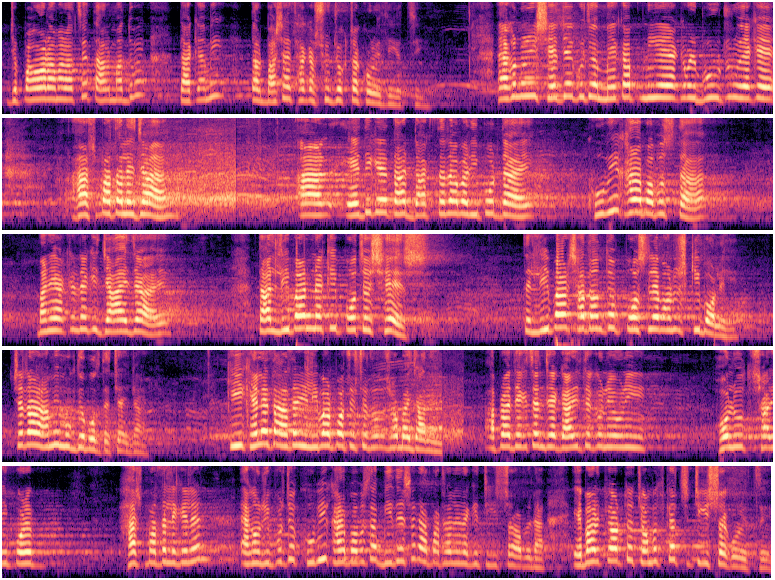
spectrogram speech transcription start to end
যে পাওয়ার আমার আছে, তার মাধ্যমে তাকে আমি তার বাসায় থাকার সুযোগটা করে দিয়েছি। এখন উনি সেজে গুজে মেকআপ নিয়ে একেবারে বুড়ো টুরু একে হাসপাতালে যান। আর এদিকে তার ডাক্তাররা আবার রিপোর্ট দেয়, খুবই খারাপ অবস্থা মানে একটা নাকি যায় যায়, তার লিভার নাকি পচে শেষ। তো লিভার সাধারণত পচলে মানুষ কি বলে, সেটা আমি দিয়ে বলতে চাই না। কি খেলে তাড়াতাড়ি লিভার পচে সেটা তো সবাই জানে আপনারা দেখেছেন যে গাড়ি থেকে উনি হলুদ শাড়ি পরে হাসপাতালে গেলেন। এখন রিপোর্টে খুবই খারাপ অবস্থা, বিদেশে না পাঠালে নাকি চিকিৎসা হবে না। এবার কি অর্থ চমৎকার চিকিৎসা করেছে।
